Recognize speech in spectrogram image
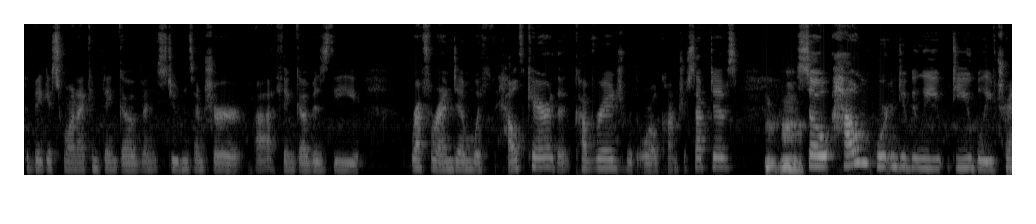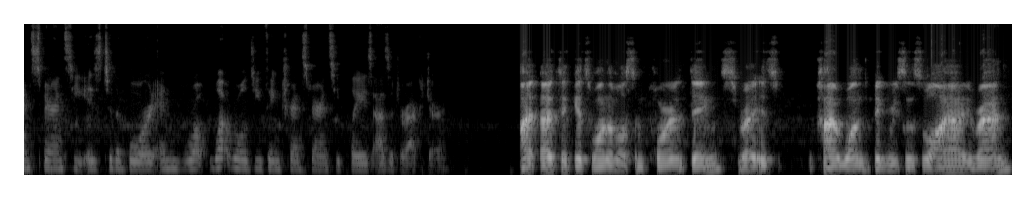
the biggest one I can think of, and students I'm sure uh, think of, is the referendum with healthcare, the coverage with oral contraceptives. Mm-hmm. So, how important do you believe do you believe transparency is to the board, and ro- what role do you think transparency plays as a director? I, I think it's one of the most important things, right? It's kind of one of the big reasons why I ran.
